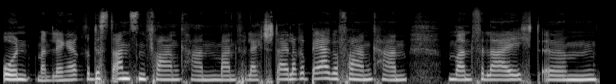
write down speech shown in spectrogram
und man längere Distanzen fahren kann, man vielleicht steilere Berge fahren kann, man vielleicht ähm,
